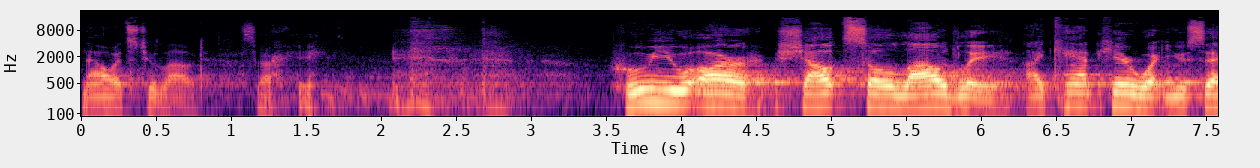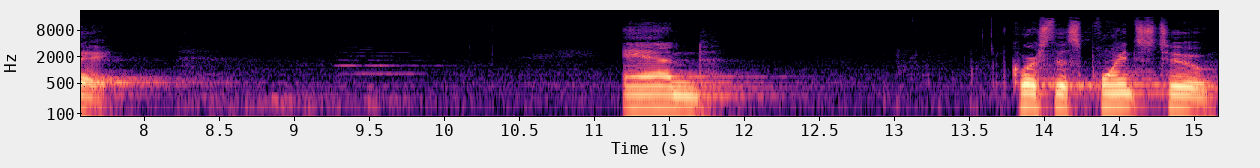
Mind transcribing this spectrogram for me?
Now it's too loud, sorry. Who you are shouts so loudly, I can't hear what you say. And of course, this points to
